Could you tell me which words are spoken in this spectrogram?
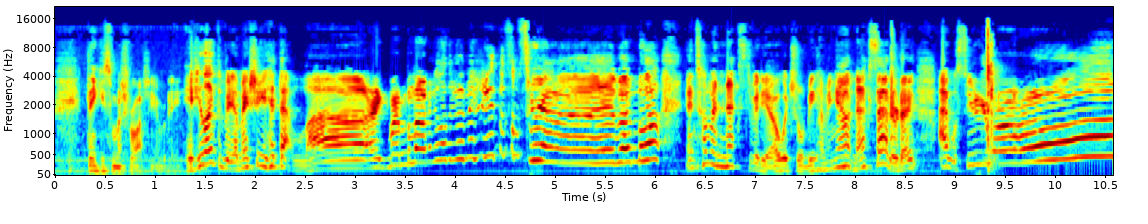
thank you so much for watching, everybody. If you liked the video, make sure you hit that like button below. And if you love the video, make sure you hit the subscribe button below. Until my next video, which will be coming out next Saturday, I will see you all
